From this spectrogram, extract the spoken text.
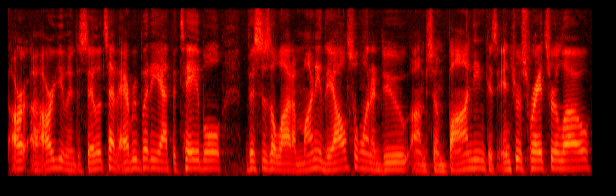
ar- uh, argument to say, let's have everybody at the table. This is a lot of money. They also want to do um, some bonding because interest rates are low.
